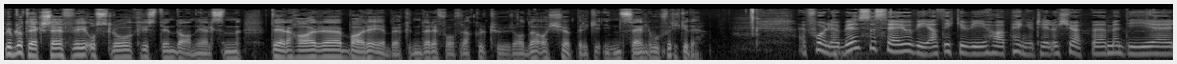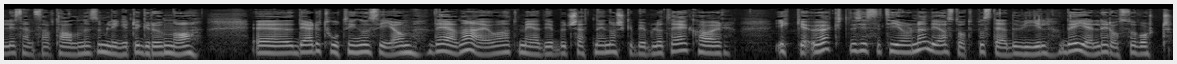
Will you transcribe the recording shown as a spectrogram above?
Biblioteksjef i Oslo, Kristin Danielsen. Dere har eh, bare e-bøkene dere får fra Kulturrådet, og kjøper ikke inn selv. Hvorfor ikke det? Foreløpig så ser jo vi at ikke vi har penger til å kjøpe med de eh, lisensavtalene som ligger til grunn nå. Eh, det er det to ting å si om. Det ene er jo at mediebudsjettene i norske bibliotek har ikke økt de siste ti årene. De har stått på stedet hvil. Det gjelder også vårt.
